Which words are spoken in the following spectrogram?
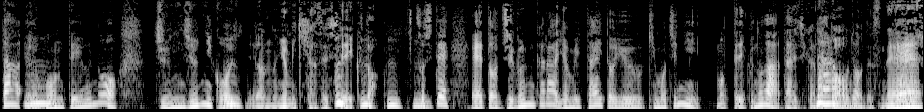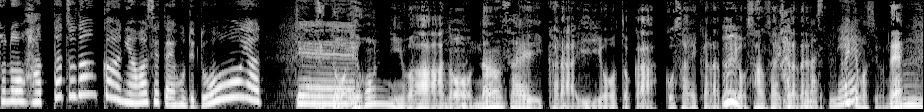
た絵本っていうのを順々にこう、うんあの読み聞かせしていくと。うんうんうんそして、えっ、と、自分から読みたいという気持ちに持っていくのが大事かなと思うんですね。その発達段階に合わせた絵本ってどうやって、えっ、と、絵本には、あの、はい。何歳からいいよとか、5歳からだよ、うん。3歳からだよって書いてますよね。うん。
